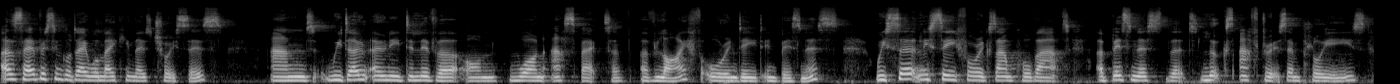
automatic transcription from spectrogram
as I say, every single day we're making those choices. And we don't only deliver on one aspect of, of life or indeed in business. We certainly see, for example, that a business that looks after its employees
